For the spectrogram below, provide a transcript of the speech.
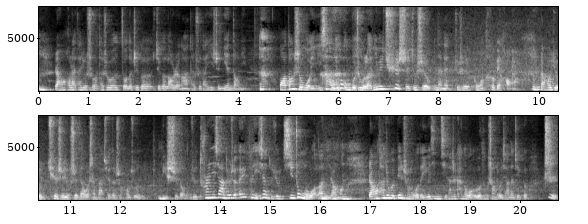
嗯。然后后来他就说，他说走的这个这个老人啊，他说他一直念叨你。哇！当时我一下我就绷不住了，因为确实就是我奶奶就是跟我特别好嘛。嗯。然后就确实又是在我上大学的时候就离世的，我就突然一下就是哎，他一下子就击中了我了，你知道吗？嗯。然后他就会变成了我的一个印记，他是看到我额头上留下的这个痣，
